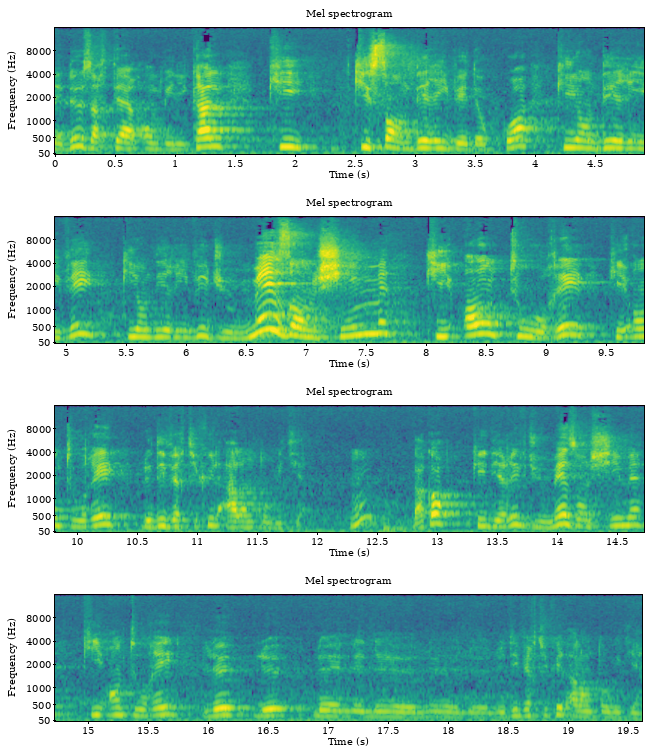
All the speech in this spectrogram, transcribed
et deux artères ombilicales qui, sont dérivées de quoi? Qui ont, dérivé, du mésenchyme qui entourait, qui entourait le diverticule allantoïdien. Hmm? D'accord? Qui dérive du mésenchyme qui entourait le, le, le, le diverticule allantoïdien.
